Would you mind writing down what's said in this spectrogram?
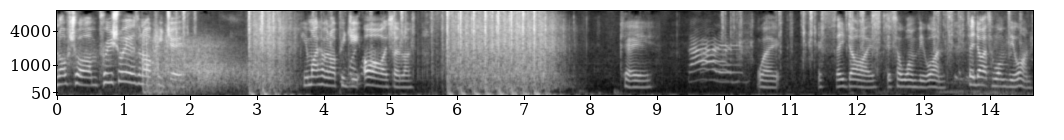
not sure. I'm pretty sure he has an RPG. He might have an RPG. Oh, I so low. Okay, wait. If they die, it's a 1v1. If they die, it's a 1v1.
